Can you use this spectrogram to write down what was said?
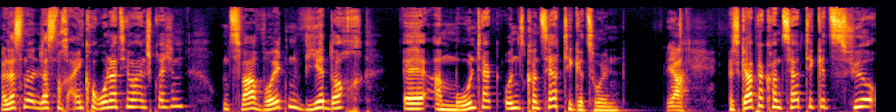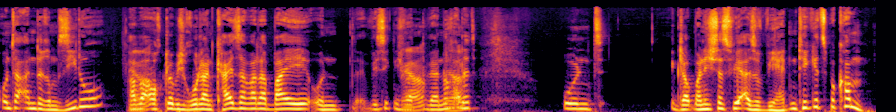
Aber lass, noch- lass noch ein Corona-Thema ansprechen. Und zwar wollten wir doch äh, am Montag uns Konzerttickets holen. Ja, Es gab ja Konzerttickets für unter anderem Sido, Ja. aber auch, glaube ich, Roland Kaiser war dabei und äh, weiß ich nicht, Ja, wer, noch ja. alles. Und glaubt man nicht, dass wir, also wir hätten Tickets bekommen.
